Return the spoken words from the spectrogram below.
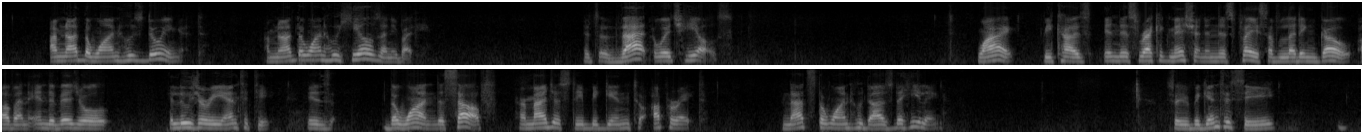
I'm not the one who's doing it. I'm not the one who heals anybody. It's that which heals. Why? Because in this recognition, in this place of letting go of an individual illusory entity, is the one, the self, Her Majesty, begin to operate. And that's the one who does the healing. So you begin to see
